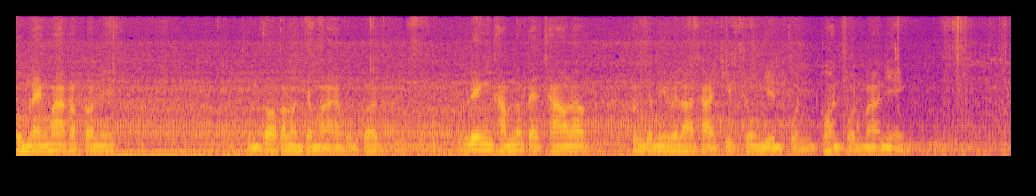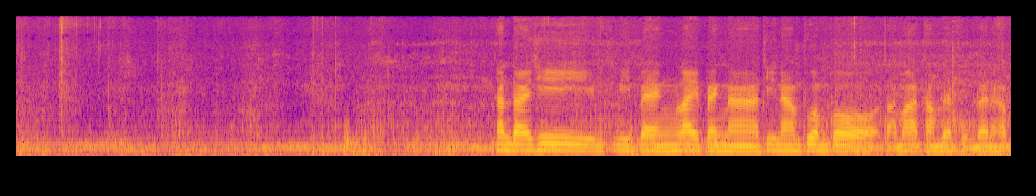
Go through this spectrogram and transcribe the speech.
ลมแรงมากครับตอนนี้ ผมก็กำลังจะมาครับผมก็เร่งทำตั้งแต่เช้าแล้วเพิ่งจะมีเวลาถ่ายคลิปช่วงเย็นฝนก่อนฝนมานี่เองท่านใดที่มีแปลงไร่แปลงนาที่น้ำท่วมก็สามารถทำแบบผมได้นะครับ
